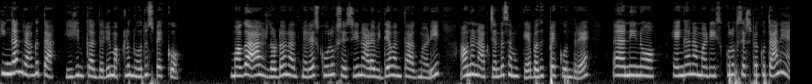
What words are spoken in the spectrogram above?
ಹಿಂಗಂದ್ರೆ ಆಗುತ್ತಾ? ಈಗಿನ ಕಾಲದಲ್ಲಿ ಮಕ್ಕಳು ಓದಿಸ್ಬೇಕು. ಮಗ ಅಷ್ಟು ದೊಡ್ಡವನಾದ್ಮೇಲೆ ಸ್ಕೂಲಿಗೆ ಸೇರಿಸಿ ನಾಳೆ ವಿದ್ಯಾವಂತ ಆಗಿ ಮಾಡಿ ಅವನು ನಾಲ್ಕು ಚಂದ ಸಮಕ್ಕೆ ಬದುಕಬೇಕು ಅಂದ್ರೆ ನೀನು ಹೆಂಗನ ಮಾಡಿ ಸ್ಕೂಲಿಗೆ ಸೇರಿಸ್ಬೇಕು ತಾನೇ?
